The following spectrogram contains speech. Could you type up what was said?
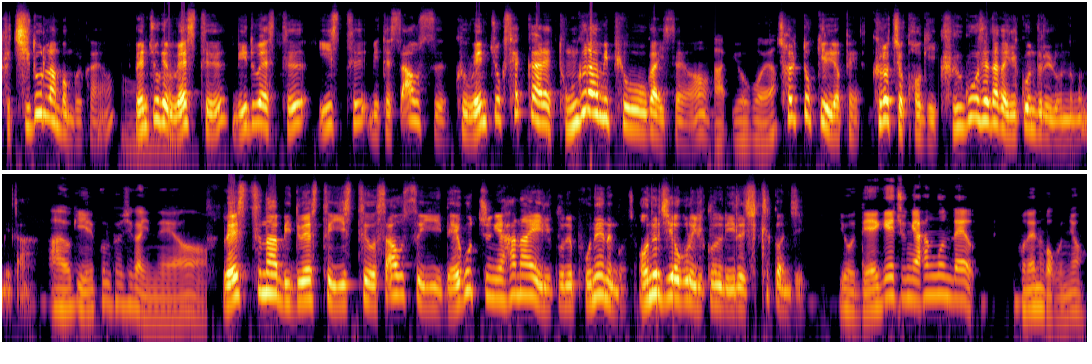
그 지도를 한번 볼까요? 어. 왼쪽에 West, Midwest, East, 밑에 South. 그 왼쪽 색깔에 동그라미 표가 있어요. 아 요거요? 철도길 옆에. 그렇죠. 거기. 그곳에다가 일꾼들을 놓는 겁니다. 아 여기 일꾼 표시가 있네요. West나 Midwest, East, South 이 네 곳 중에 하나의 일꾼을 보내는 거죠. 어느 지역으로 일꾼을 일을 시킬 건지. 요 네 개 중에 한 군데 보내는 거군요.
